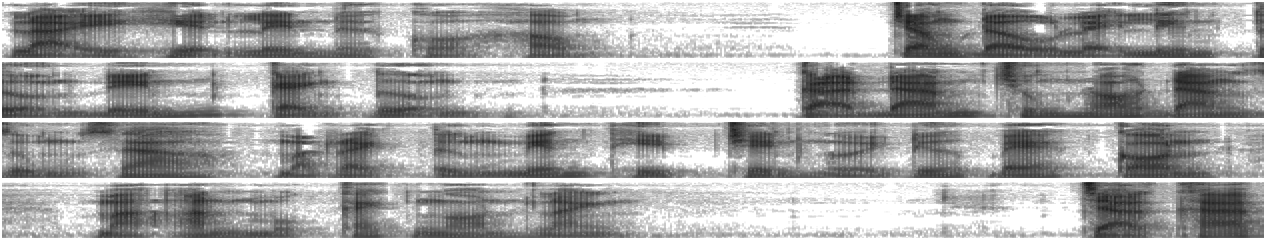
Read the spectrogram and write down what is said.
lại hiện lên nơi cổ họng. Trong đầu lại liên tưởng đến cảnh tượng cả đám chúng nó đang dùng dao mà rạch từng miếng thịt trên người đứa bé con mà ăn một cách ngon lành. Chả khác,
